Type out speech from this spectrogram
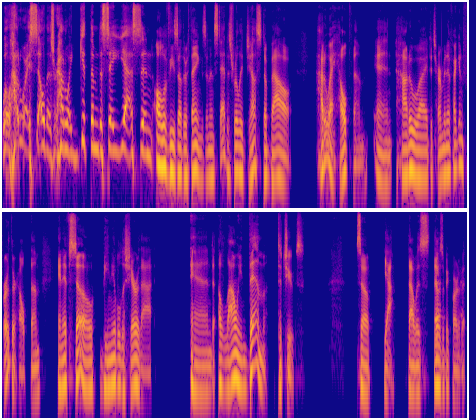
well, how do I sell this or how do I get them to say yes and all of these other things. And instead, it's really just about how do I help them and how do I determine if I can further help them? And if so, being able to share that and allowing them to choose. So yeah, that was that was a big part of it.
